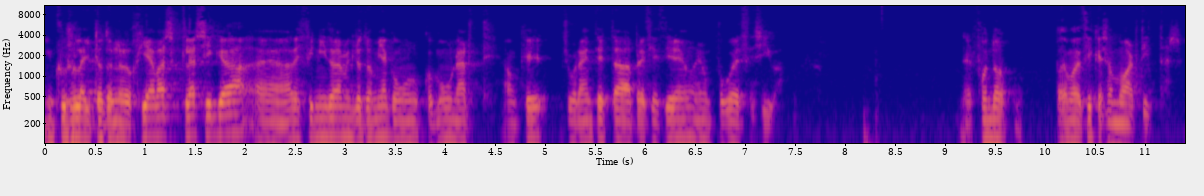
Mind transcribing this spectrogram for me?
Incluso la histotecnología VAS clásica eh, ha definido la microtomía como, un arte, aunque seguramente esta apreciación es un poco excesiva. En el fondo, podemos decir que somos artistas.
